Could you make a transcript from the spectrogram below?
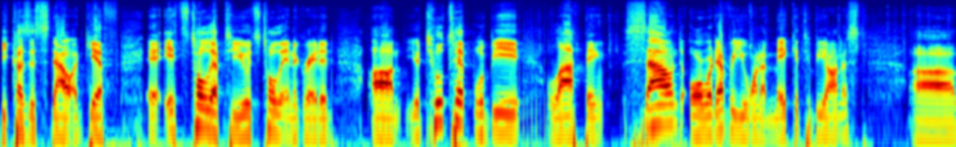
because it's now a GIF. It's totally up to you. It's totally integrated. Um, your tooltip will be laughing sound or whatever you want to make it. To be honest, uh,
